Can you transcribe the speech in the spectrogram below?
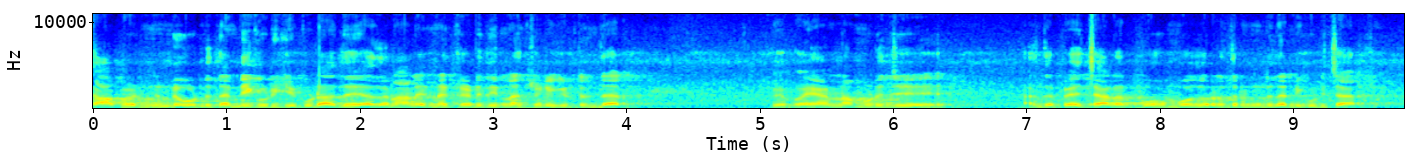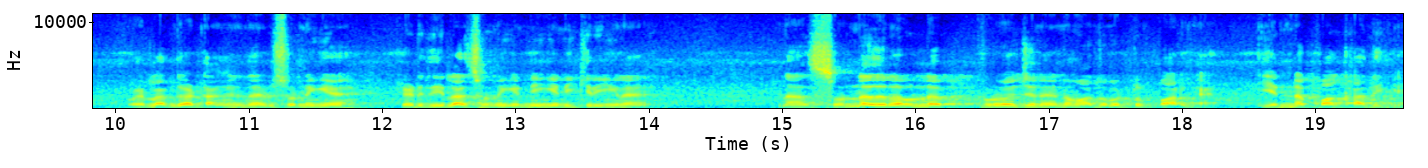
சாப்பிட நின்று கொண்டு தண்ணி குடிக்கக்கூடாது அதனால் என்ன கெடுதின்லாம் சொல்லிக்கிட்டு இருந்தார். இப்போ பயான்லாம் முடிஞ்சு அந்த பேச்சாளர் போகும்போது ஒரு இடத்துல நின்று தண்ணி குடித்தார் எல்லாம் கேட்டாங்க. என்ன இப்படி சொன்னீங்க? கெடுதியெல்லாம் சொன்னீங்க. நீங்கள் நிற்கிறீங்களே நான் சொன்னதில் உள்ள பிரயோஜனம் என்னமோ அதை மட்டும் பாருங்கள் என்ன பார்க்காதீங்க.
